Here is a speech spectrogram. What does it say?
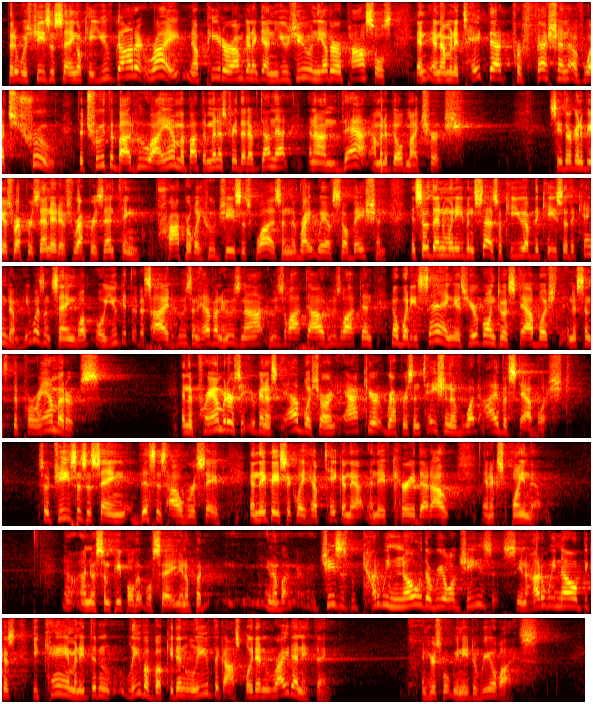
That it was Jesus saying, okay, you've got it right. Now, Peter, I'm going to again use you and the other apostles, and, and I'm going to take that profession of what's true, the truth about who I am, about the ministry that I've done that, and on that, I'm going to build my church. See, they're going to be as representatives representing properly who Jesus was and the right way of salvation. And so then when he even says, okay, you have the keys of the kingdom, he wasn't saying, well, well, you get to decide who's in heaven, who's not, who's locked out, who's locked in. No, what he's saying is you're going to establish, in a sense, the parameters. And the parameters that you're going to establish are an accurate representation of what I've established. So Jesus is saying, this is how we're saved. And they basically have taken that and they've carried that out and explained that. Now, I know some people that will say, you know, but, you know, but Jesus, how do we know the real Jesus? You know, how do we know? Because he came and he didn't leave a book, he didn't leave the gospel, he didn't write anything. And here's what we need to realize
